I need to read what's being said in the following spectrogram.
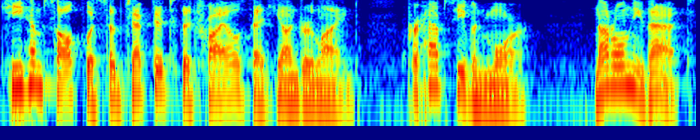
He himself was subjected to the trials that he underlined, perhaps even more. Not only that,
